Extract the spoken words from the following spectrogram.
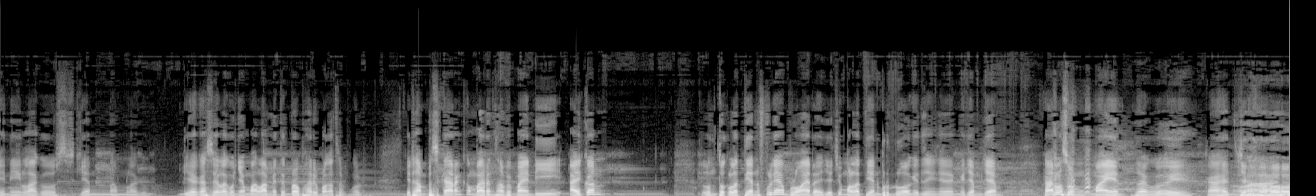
ini lagu sekian enam lagu. Dia kasih lagunya malamnya itu berapa hari banget sampai Jadi sampai sekarang kemarin sampai main di Icon untuk latihan fullnya belum ada aja cuma latihan berdua gitu ngejam-jam kan langsung main Bilang, wih kacau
